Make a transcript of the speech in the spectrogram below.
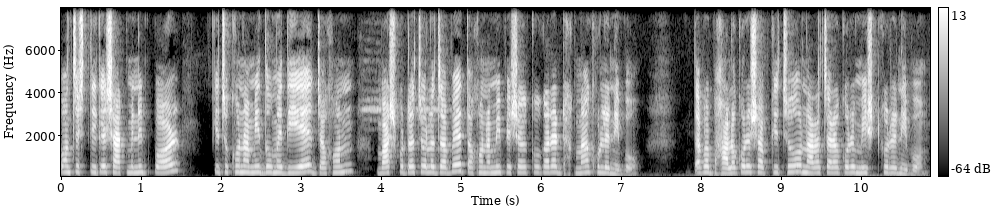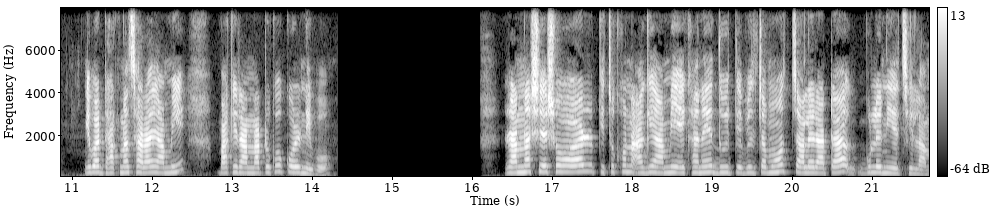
পঞ্চাশ থেকে ষাট মিনিট পর কিছুক্ষণ আমি দমে দিয়ে যখন বাষ্পটা চলে যাবে তখন আমি প্রেশার কুকারের ঢাকনা খুলে নিব। তারপর ভালো করে সব কিছু নাড়াচাড়া করে মিক্সড করে নিব। এবার ঢাকনা ছাড়াই আমি বাকি রান্নাটুকু করে নিব। রান্না শেষ হওয়ার কিছুক্ষণ আগে আমি এখানে দুই টেবিল চামচ চালের আটা গুলে নিয়েছিলাম।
